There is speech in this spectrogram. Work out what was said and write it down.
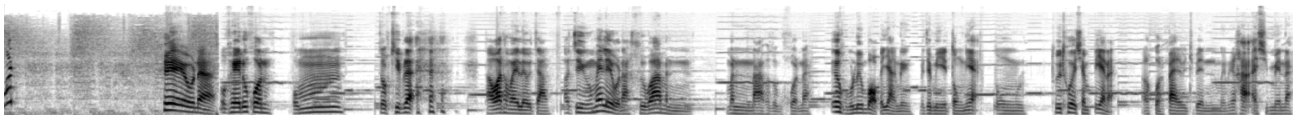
what เฮลน่ะ โอเคทุกคน ผมจบคลิปแล้ว แต่ว่าทำไมเร็วจัง เอาจริงไม่เร็วนะ คือว่ามันมันนานพอสมควรนะ เออผมลืมบอกไปอย่างหนึ่ง มันจะมีตรงเนี้ย ตรงถ้วยถ้วยแชมเปี้ยนอะ เรากดไปมันจะเป็นเหมือนกับค่า achievement นะ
